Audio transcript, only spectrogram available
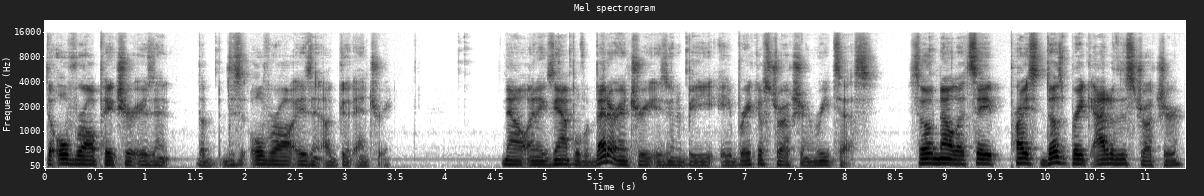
the overall picture isn't the this overall isn't a good entry. Now, an example of a better entry is going to be a break of structure and retest. So now let's say price does break out of this structure,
